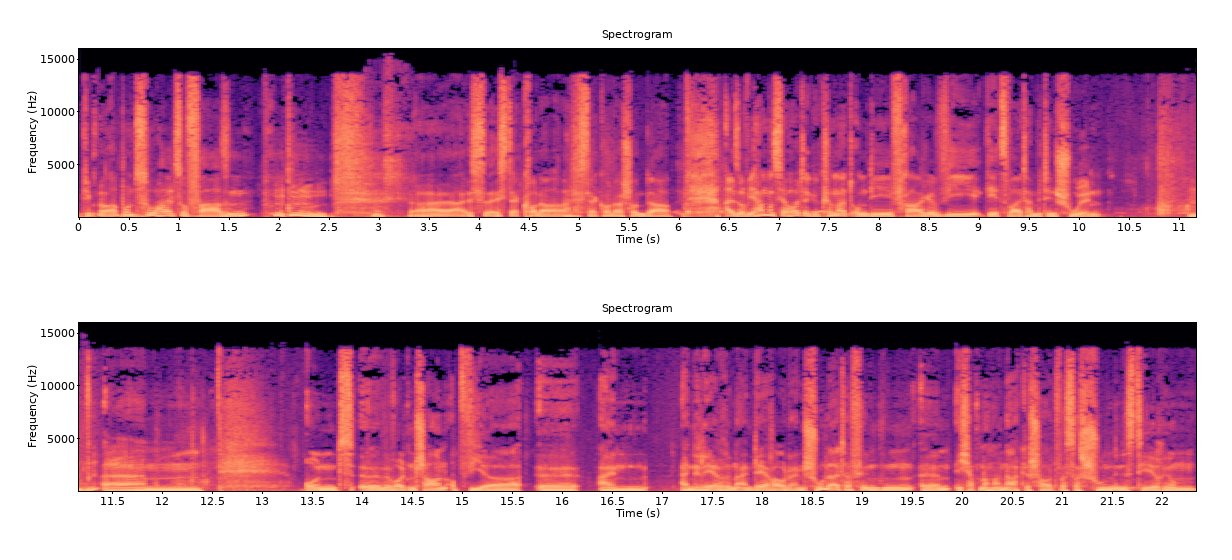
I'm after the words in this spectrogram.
gibt nur ab und zu halt so Phasen. Da ist, ist der Koller, ist der Koller schon da. Also, wir haben uns ja heute gekümmert um die Frage, wie geht's weiter mit den Schulen? Ähm, und äh, wir wollten schauen, ob wir äh, ein, eine Lehrerin, einen Lehrer oder einen Schulleiter finden. Ähm, ich habe nochmal nachgeschaut, was das Schulministerium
